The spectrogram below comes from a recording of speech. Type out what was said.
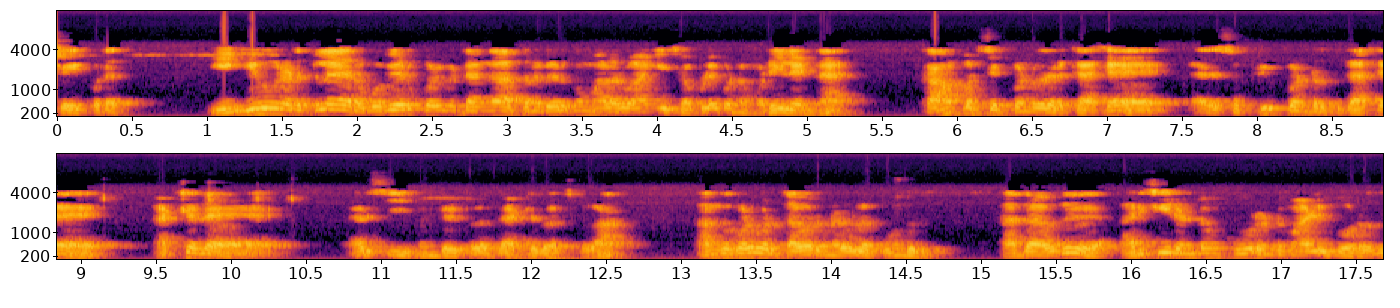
செய்யக்கூடாது. எங்கேயோ ஒரு இடத்துல ரொம்ப பேர் குழம்பிட்டாங்க அத்தனை பேருக்கும் மலர் வாங்கி சப்ளை பண்ண முடியலன்னா காம்பன்சேட் பண்ணுவதற்காக அதை சப்ஸ்டியூட் பண்ணுறதுக்காக அச்சத அரிசி மஞ்சள் கலந்து அச்சதை வச்சுக்கலாம். அங்கே கூட ஒரு தவறு நடுவில் பூந்துடுது அதாவது அரிசி ரெண்டும் பூ ரெண்டு மாளி போடுறது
